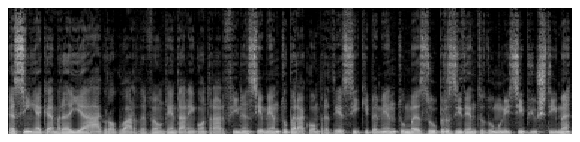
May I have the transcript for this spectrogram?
Assim, a Câmara e a Agroguarda vão tentar encontrar financiamento para a compra desse equipamento, mas o presidente do município estima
